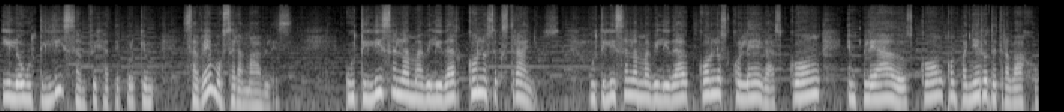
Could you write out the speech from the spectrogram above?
y lo utilizan, fíjate, porque sabemos ser amables. Utilizan la amabilidad con los extraños, utilizan la amabilidad con los colegas, con empleados, con compañeros de trabajo,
